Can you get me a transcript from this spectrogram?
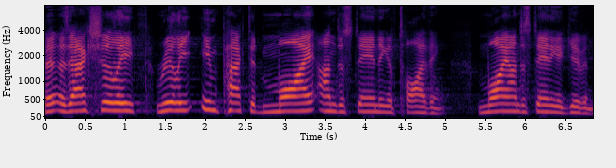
uh, has actually really impacted my understanding of tithing my understanding of giving.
